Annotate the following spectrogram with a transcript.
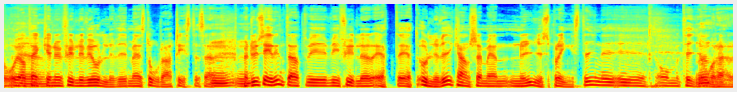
och jag Eh, tänker nu fyller vi Ullevi med stora artister. Mm, mm. Men du ser inte att vi, vi fyller ett, ett Ullevi kanske med en ny Springsteen i, i, om tio år här?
